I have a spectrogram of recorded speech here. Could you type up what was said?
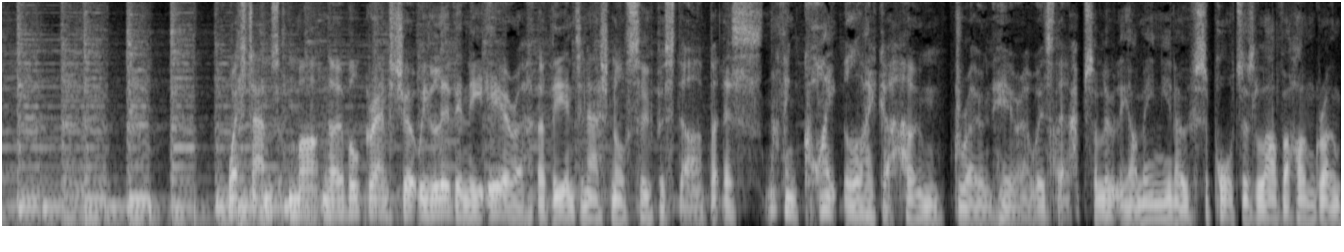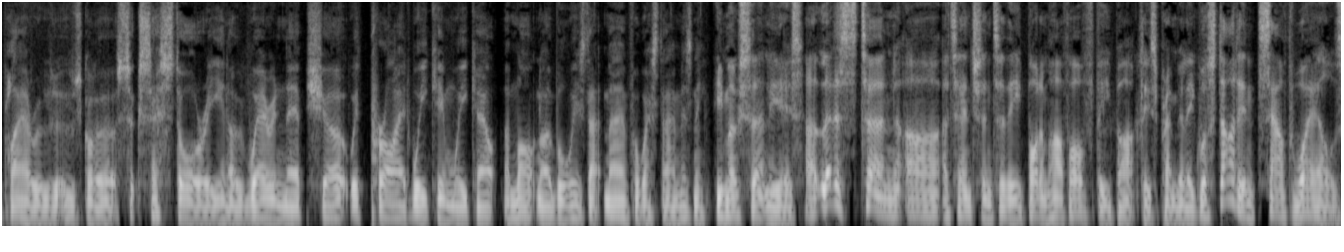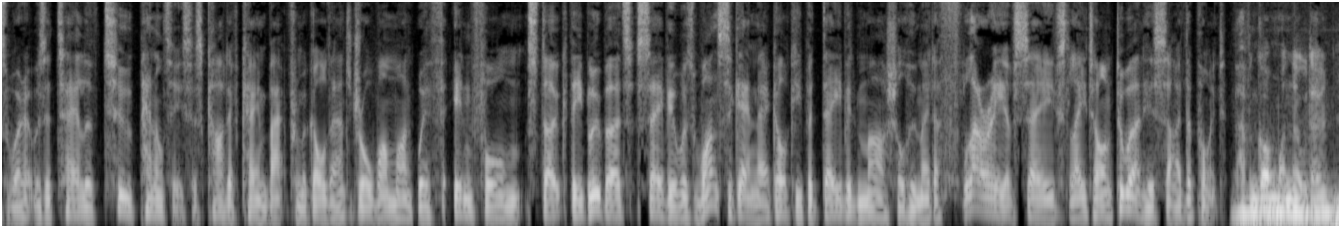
West Ham's Mark Noble, Graham Stuart, we live in the era of the international superstar, but there's nothing quite like a homegrown hero, is there? Uh, absolutely. I mean, you know, supporters love a homegrown player who, who's got a success story, you know, wearing their shirt with pride week in, week out. And Mark Noble is that man for West Ham, isn't he? He most certainly is. Uh, let us turn our attention to the bottom half of the Barclays Premier League. We'll start in South Wales, where it was a tale of two penalties as Cardiff came back from a goal down to draw 1 1 with inform Stoke. The Bluebirds' saviour was once again their goalkeeper David Marshall, who made a flurry of saves late on to earn his side the point. Having gone 1 0 down,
